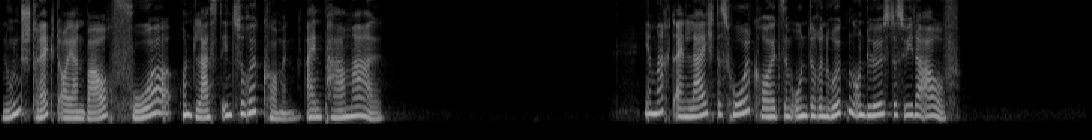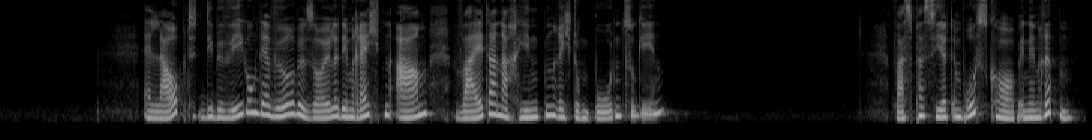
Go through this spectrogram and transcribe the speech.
Nun streckt euren Bauch vor und lasst ihn zurückkommen, ein paar Mal. Ihr macht ein leichtes Hohlkreuz im unteren Rücken und löst es wieder auf. Erlaubt die Bewegung der Wirbelsäule dem rechten Arm weiter nach hinten Richtung Boden zu gehen? Was passiert im Brustkorb, in den Rippen?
